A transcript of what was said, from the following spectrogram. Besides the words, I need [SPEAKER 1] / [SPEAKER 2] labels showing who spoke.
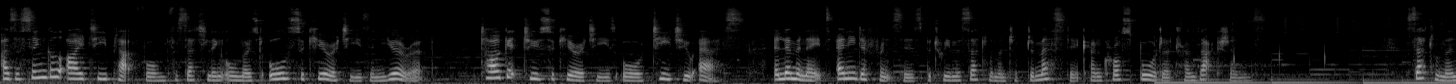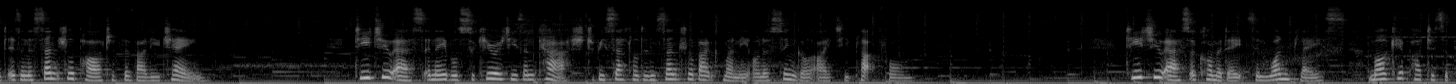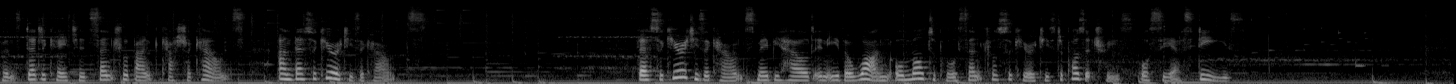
[SPEAKER 1] As a single IT platform for settling almost all securities in Europe, Target 2 Securities, or T2S, eliminates any differences between the settlement of domestic and cross border transactions. Settlement is an essential part of the value chain. T2S enables securities and cash to be settled in central bank money on a single IT platform. T2S accommodates in one place market participants' dedicated central bank cash accounts and their securities accounts. Their securities accounts may be held in either one or multiple central securities depositories, or CSDs.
